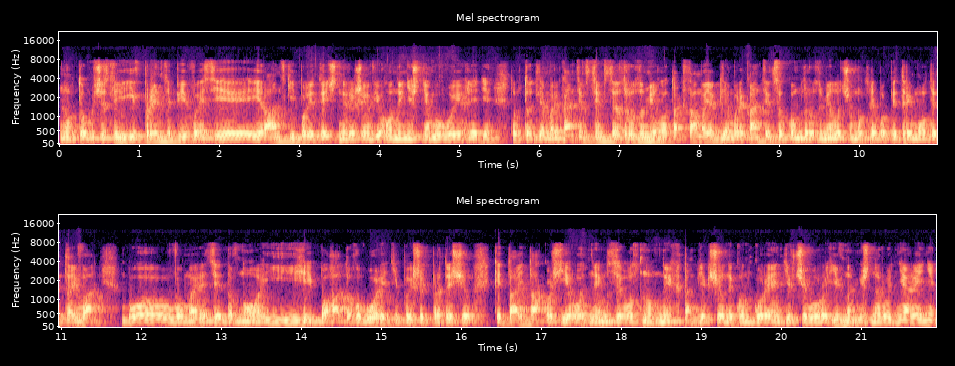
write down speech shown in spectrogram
Ну, в тому числі і в принципі весь іранський політичний режим в його нинішньому вигляді. Тобто для американців з цим все зрозуміло. Так само, як для американців цілком зрозуміло, чому треба підтримувати Тайвань. Бо в Америці давно і багато говорять і пишуть про те, що Китай також є одним з основних, там, якщо не конкурентів чи ворогів на міжнародній арені,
